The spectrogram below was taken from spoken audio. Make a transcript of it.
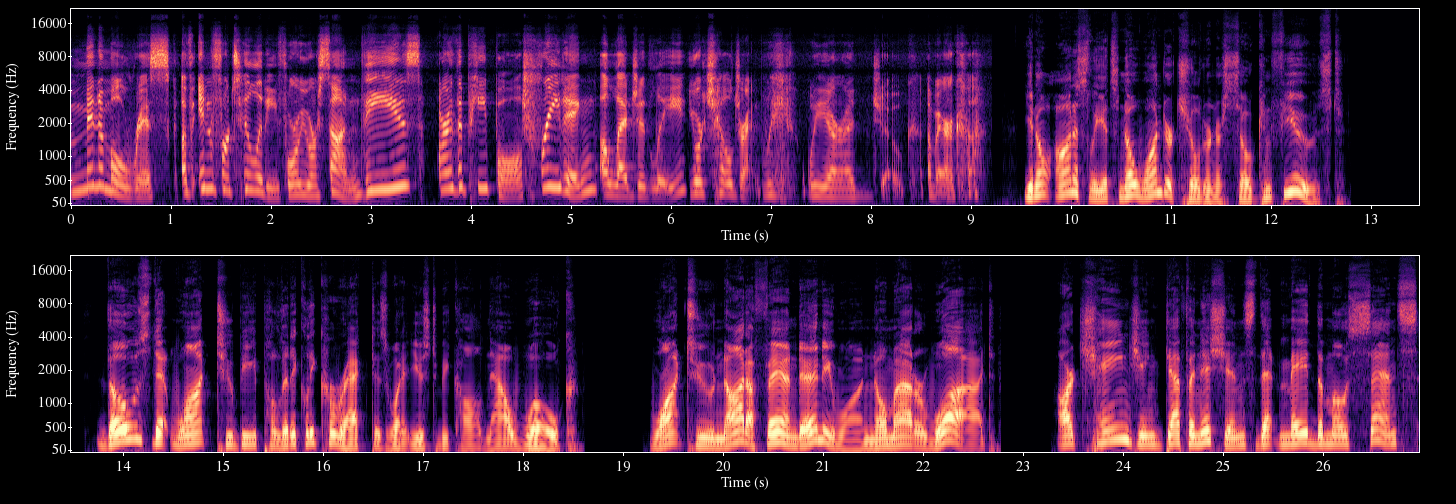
minimal risk of infertility for your son. These are the people treating, allegedly, your children. We, we are a joke, America. You know, honestly, it's no wonder children are so confused. Those that want to be politically correct, is what it used to be called, now woke, want to not offend anyone no matter what, are changing definitions that made the most sense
